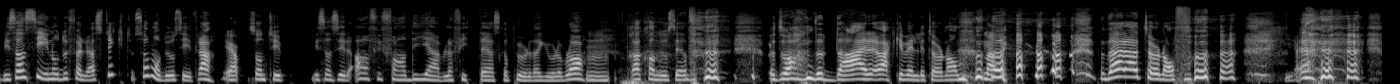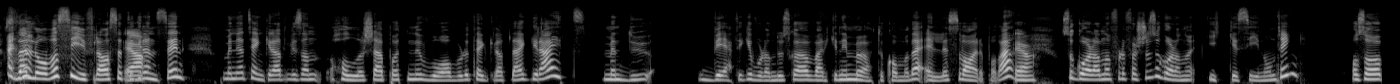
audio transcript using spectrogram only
hvis han sier noe du føler er stygt, så må du jo si ifra. Ja. Sånn type Hvis han sier 'Å, fy faen, de jævla fitte, jeg skal pule deg gul og blå', Mm. da kan du jo si at Vet du hva, det der er ikke veldig turn on. Det der er turn off. Så det er lov å si ifra og sette Ja. grenser. Men jeg tenker at hvis han holder seg på et nivå hvor du tenker at det er greit, men du vet ikke hvordan du skal verken imøtekomme det eller svare på det, Ja. så går det an å For det første så går det an å ikke si noen ting. Og så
